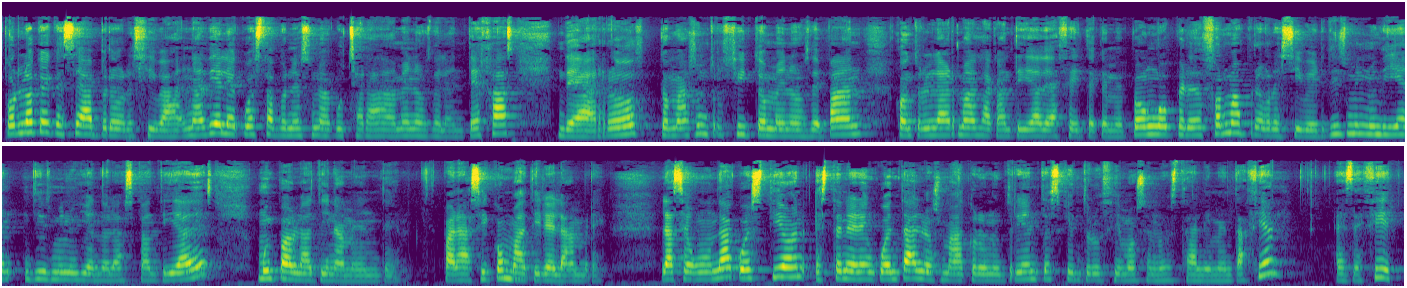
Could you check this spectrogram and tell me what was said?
Por lo que que sea progresiva, nadie le cuesta ponerse una cucharada menos de lentejas, de arroz, tomarse un trocito menos de pan, controlar más la cantidad de aceite que me pongo, pero de forma progresiva ir disminuyendo las cantidades muy paulatinamente para así combatir el hambre. La segunda cuestión es tener en cuenta los macronutrientes que introducimos en nuestra alimentación, es decir,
